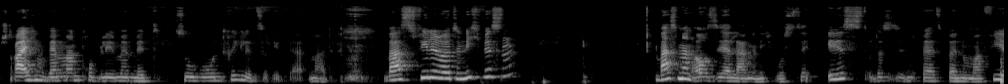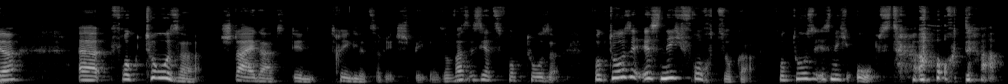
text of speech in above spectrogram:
streichen, wenn man Probleme mit zu hohen Triglyceridwerten hat. Was viele Leute nicht wissen, was man auch sehr lange nicht wusste, ist, und das sind wir jetzt bei Nummer 4, äh, Fructose steigert den Triglyceridspiegel. So, was ist jetzt Fructose? Fructose ist nicht Fruchtzucker. Fructose ist nicht Obst. Auch da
